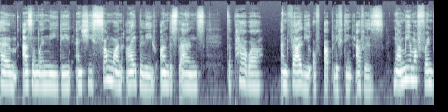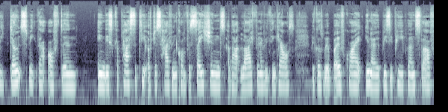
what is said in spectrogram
um, as and when needed, and she's someone I believe understands the power and value of uplifting others. Now, me and my friend, we don't speak that often in this capacity of just having conversations about life and everything else because we're both quite, you know, busy people and stuff.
